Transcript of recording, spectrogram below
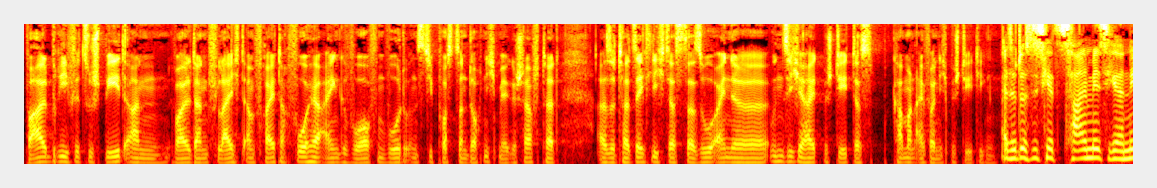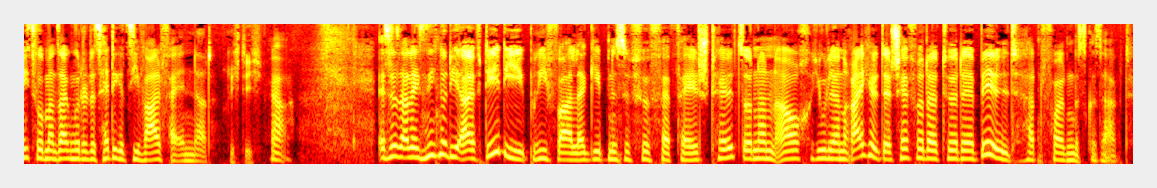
Wahlbriefe zu spät an, weil dann vielleicht am Freitag vorher eingeworfen wurde und es die Post dann doch nicht mehr geschafft hat. Also tatsächlich, dass da so eine Unsicherheit besteht, das kann man einfach nicht bestätigen. Also das ist jetzt zahlenmäßig ja nichts, wo man sagen würde, das hätte jetzt die Wahl verändert. Richtig. Ja. Es ist allerdings nicht nur die AfD, die Briefwahlergebnisse für verfälscht hält, sondern auch Julian Reichelt, der Chefredakteur der Bild, hat Folgendes gesagt.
